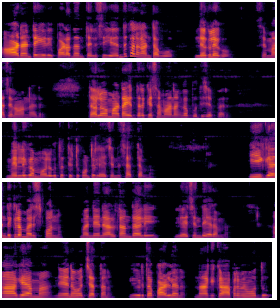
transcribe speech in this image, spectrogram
ఆడంటే వీడికి పడదని తెలిసి ఎందుకు అలాగంటావు లేగు లేగు సింహాచలం అన్నాడు. తలో మాట ఇద్దరికీ సమానంగా బుద్ధి చెప్పారు. మెల్లిగా మూలుగుతూ తిట్టుకుంటూ లేచింది సత్యమ్మ. ఈ గందికిలో మరిసిపోను మరి నేను వెళ్తాను దాలి లేచింది ఏరమ్మ. ఆగే అమ్మ నేను వచ్చేస్తాను. వీడితో పడలేను. నాకు కాపురమే వద్దు.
